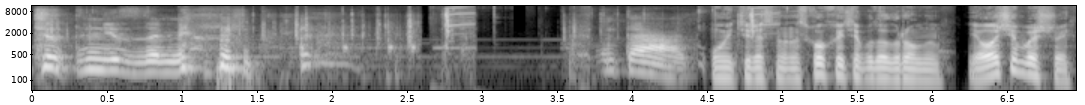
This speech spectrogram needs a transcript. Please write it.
Что-то не заметил. Так. Ой, интересно, насколько я тебе буду огромным? Я очень большой?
